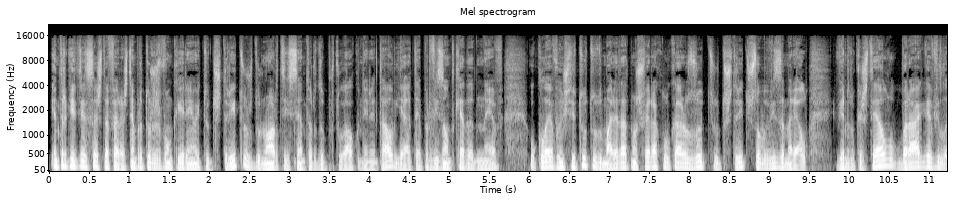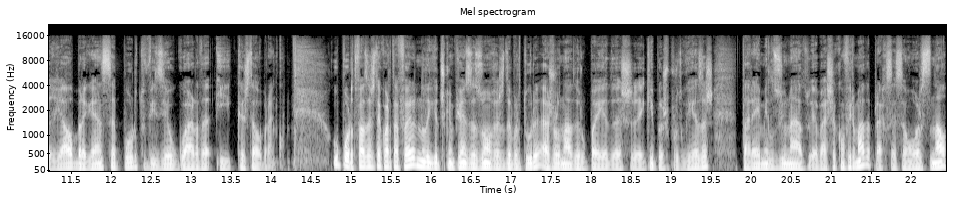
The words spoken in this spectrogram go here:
Entre quinta e sexta-feira, as temperaturas vão cair em oito distritos do norte e centro de Portugal continental e há até previsão de queda de neve, o que leva o Instituto do Mar e da Atmosfera a colocar os oito distritos sob aviso amarelo. Viana do Castelo, Braga, Vila Real, Bragança, Porto, Viseu, Guarda e Castelo Branco. O Porto faz esta quarta-feira, na Liga dos Campeões, as honras de abertura à jornada europeia das equipas portuguesas. Taremi ilusionado é baixa confirmada para a recepção ao Arsenal.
